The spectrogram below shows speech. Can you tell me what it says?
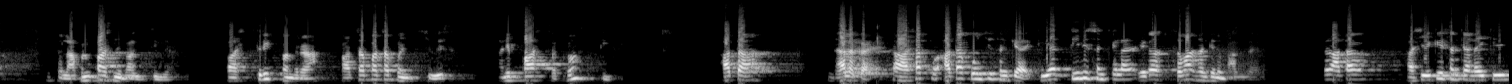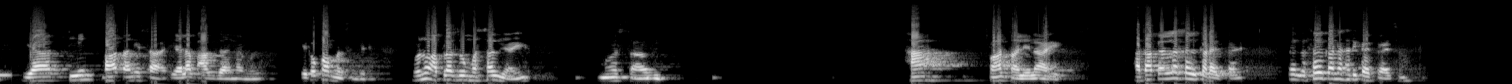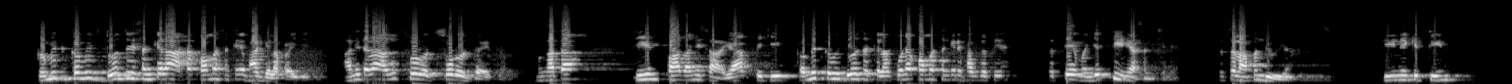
चला आपण पाचने भाग देऊया पाच त्रिक पंधरा पाचा पाचा पंचवीस आणि पाच सक तीस. आता झालं काय? तर असा आता कोणती संख्या आहे की या तिन्ही संख्येला एका समान संख्येने भाग झाला तर आता अशी एकही संख्या नाही की या तीन पाच आणि सहा याला भाग जाणार म्हणून. एका कॉमन संख्येने म्हणून आपला जो मसावी आहे मसावी हा पाच आलेला आहे. आता आपल्याला लसावी काढायचा आहे. तर लसावी काढण्यासाठी काय करायचं? कमीत कमी दोन तरी संख्येला अशा कॉमन संख्येने भाग गेला पाहिजे. आणि त्याला अजून सोडवत सोडवत जायचं. मग आता तीन पाच आणि सहा यापैकी कमीत कमी दोन संख्येला कोणा कॉमन संख्येने भाग जाते? तर ते म्हणजे तीन या संख्येने. तर चला आपण देऊया. तीन एक तीन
